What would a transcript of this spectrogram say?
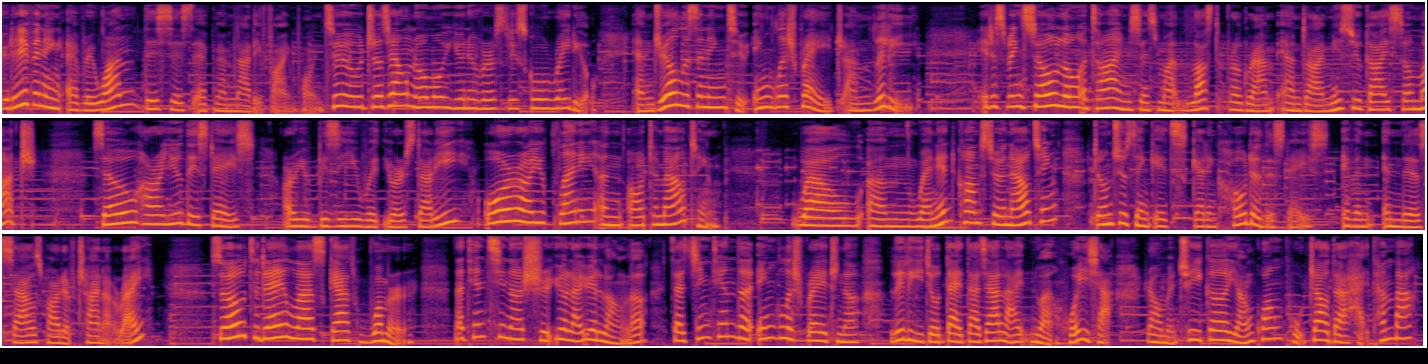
Good evening, everyone. This is FM 95.2 Zhejiang Normal University School Radio, and you're listening to English Bridge. I'm Lily. It has been so long a time since my last program, and I miss you guys so much. So, how are you these days? Are you busy with your study, or are you planning an autumn outing? Well, um, when it comes to an outing, don't you think it's getting colder these days, even in the south part of China, right? So today, let's get warmer. 那天气呢是越来越冷了，在今天的 English Bridge 呢，Lily 就带大家来暖和一下，让我们去一个阳光普照的海滩吧。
